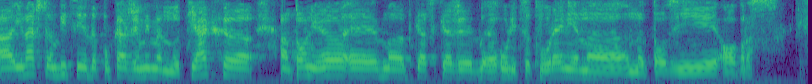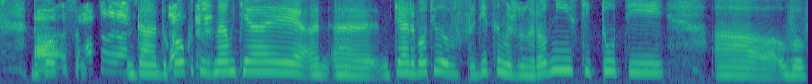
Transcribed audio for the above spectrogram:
А, и нашата амбиция е да покажем именно тях. Антония е, така се каже, е, олицетворение на, на този образ. Докол... А, самата... Да, доколкото да, знам, тя е, а, а, тя е работила в редица международни институти а, в,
